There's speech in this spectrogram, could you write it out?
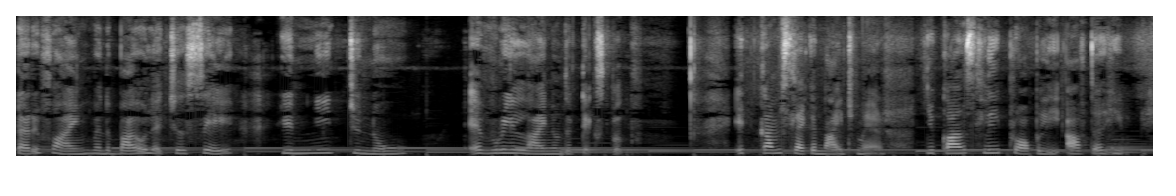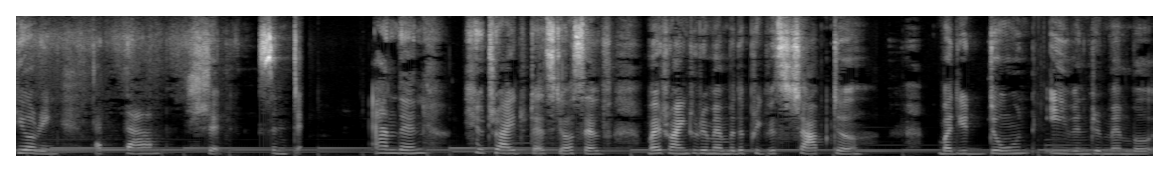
terrifying when the bio lectures say you need to know every line of the textbook. It comes like a nightmare. You can't sleep properly after he- hearing that damn shit syntax. And then you try to test yourself by trying to remember the previous chapter, but you don't even remember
